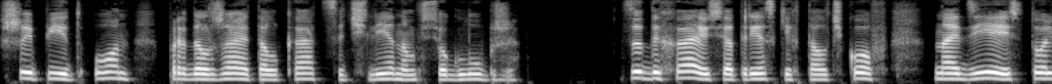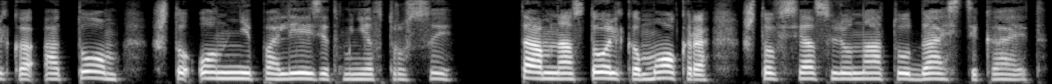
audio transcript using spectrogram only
Шипит он, продолжая толкаться членом все глубже. Задыхаюсь от резких толчков, надеясь только о том, что он не полезет мне в трусы. Там настолько мокро, что вся слюна туда стекает.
